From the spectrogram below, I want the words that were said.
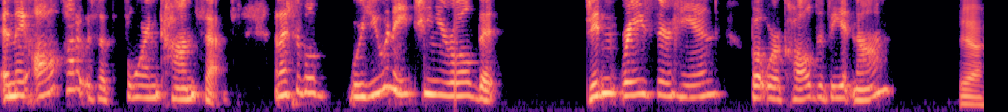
And they all thought it was a foreign concept. And I said, well, were you an 18 year old that didn't raise their hand but were called to Vietnam? Yeah.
